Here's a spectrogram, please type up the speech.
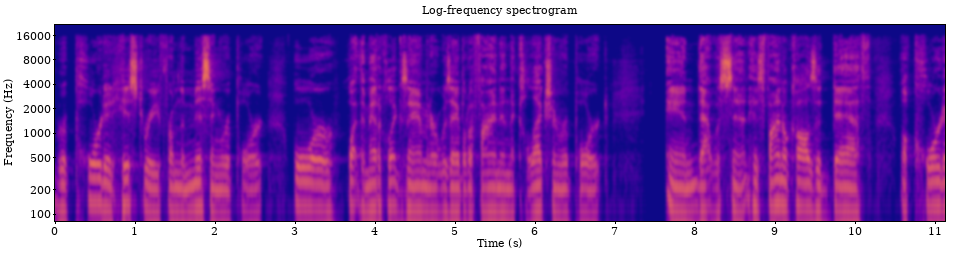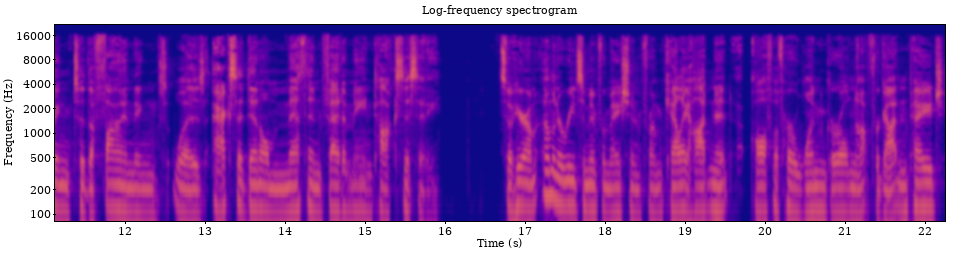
reported history from the missing report or what the medical examiner was able to find in the collection report. And that was sent. His final cause of death according to the findings was accidental methamphetamine toxicity. So here i'm, I'm going to read some information from kelly hodnett off of her one girl not forgotten page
